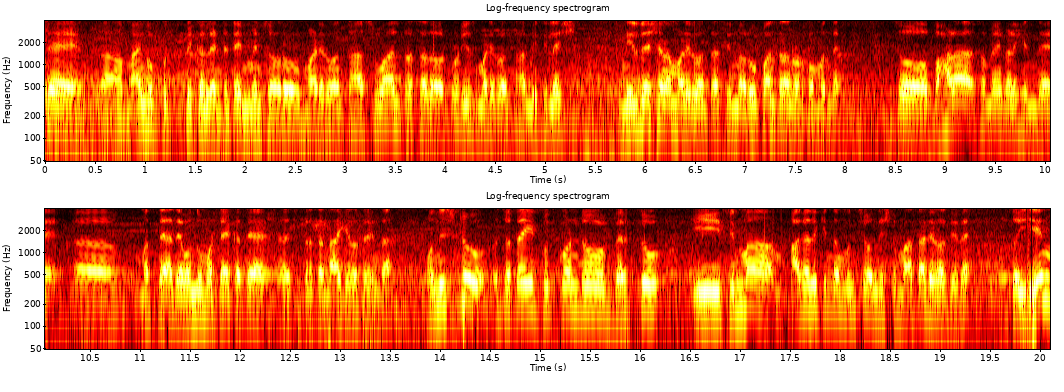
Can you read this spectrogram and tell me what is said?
ಅಷ್ಟೇ ಮ್ಯಾಂಗೋ ಪಿಕಲ್ ಎಂಟರ್ಟೈನ್ಮೆಂಟ್ಸ್ ಅವರು ಮಾಡಿರುವಂತಹ ಸುಹಾನ್ ಪ್ರಸಾದ್ ಅವರು ಪ್ರೊಡ್ಯೂಸ್ ಮಾಡಿರುವಂತಹ ಮಿಥಿಲೇಶ್ ನಿರ್ದೇಶನ ಮಾಡಿರುವಂಥ ಸಿನಿಮಾ ರೂಪಾಂತರ ನೋಡ್ಕೊಂಡ್ಬಂದೆ ಸೊ ಬಹಳ ಸಮಯಗಳ ಹಿಂದೆ ಮತ್ತೆ ಅದೇ ಒಂದು ಮೊಟ್ಟೆ ಕತೆ ಚಿತ್ರತಂಡ ಆಗಿರೋದ್ರಿಂದ ಒಂದಿಷ್ಟು ಜೊತೆಗೆ ಕುತ್ಕೊಂಡು ಬೆರ್ತು ಈ ಸಿನಿಮಾ ಆಗೋದಕ್ಕಿಂತ ಮುಂಚೆ ಒಂದಿಷ್ಟು ಮಾತಾಡಿರೋದಿದೆ. ಸೊ ಏನು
